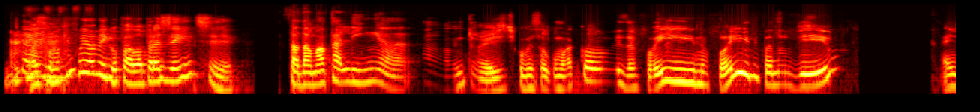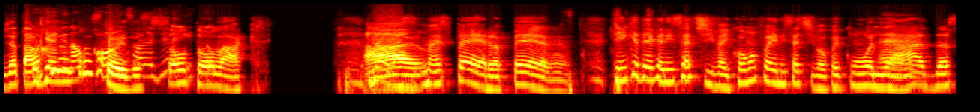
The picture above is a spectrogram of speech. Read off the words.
Mas como que foi, amigo? Fala pra gente. Só dá uma palhinha. Então, a gente começou com uma coisa, foi indo, foi indo. Quando viu, a gente já tava Porque ele fazendo não outras coisas. Soltou o lacre. Ah, Não, mas, pera, pera. Quem que teve a iniciativa? E como foi a iniciativa? Foi com olhadas?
